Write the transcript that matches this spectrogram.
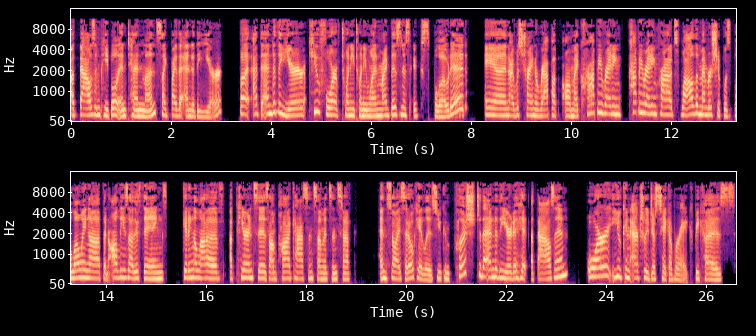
a thousand people in 10 months, like by the end of the year. But at the end of the year, Q4 of 2021, my business exploded and I was trying to wrap up all my copywriting, copywriting products while the membership was blowing up and all these other things, getting a lot of appearances on podcasts and summits and stuff. And so I said, okay, Liz, you can push to the end of the year to hit a thousand or you can actually just take a break because,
